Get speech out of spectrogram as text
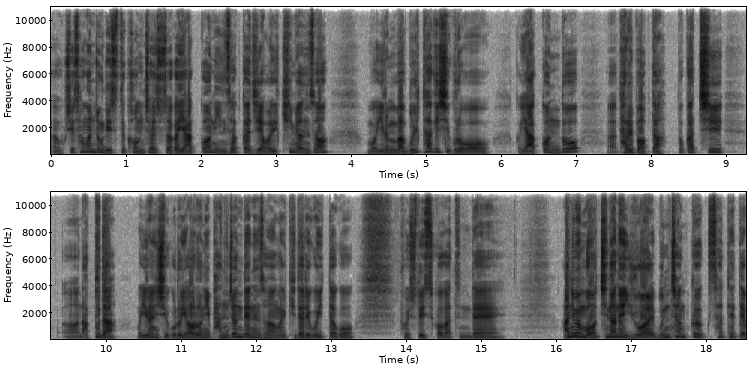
어, 혹시 성완종 리스트 검찰 수사가 야권 인사까지 얽히면서 뭐 이른바 물타기식으로 그 야권도 어, 다를 바 없다. 똑같이 어, 나쁘다. 뭐 이런 식으로 여론이 반전되는 상황을 기다리고 있다고 볼 수도 있을 것 같은데 아니면 뭐 지난해 6월 문창극 사태 때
